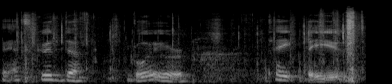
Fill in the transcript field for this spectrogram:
That's good uh, glue or tape they use.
